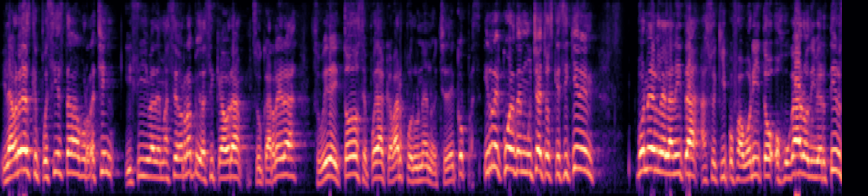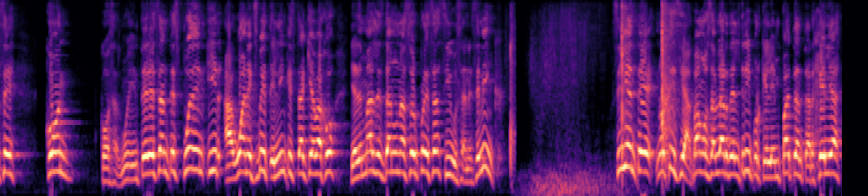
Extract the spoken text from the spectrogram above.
Y la verdad es que pues sí estaba borrachín y sí iba demasiado rápido, así que ahora su carrera, su vida y todo se puede acabar por una noche de copas. Y recuerden muchachos que si quieren ponerle la anita a su equipo favorito o jugar o divertirse con cosas muy interesantes, pueden ir a OneXBet, el link está aquí abajo y además les dan una sorpresa si usan ese link. Siguiente noticia, vamos a hablar del Tri porque el empate ante Argelia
